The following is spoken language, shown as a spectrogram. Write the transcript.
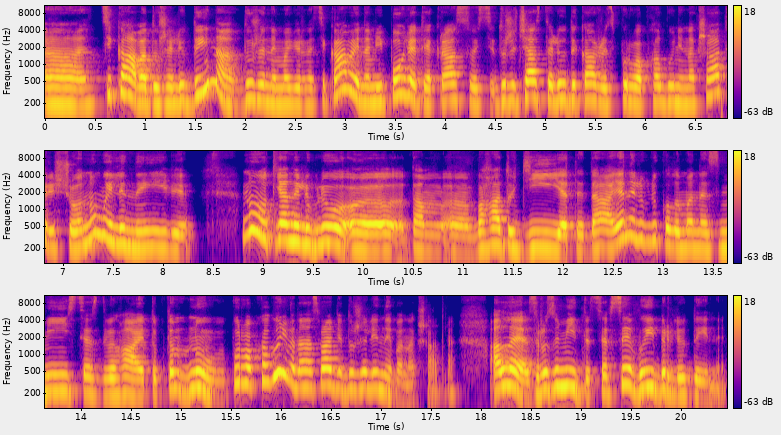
Е, Цікава дуже людина, дуже неймовірно цікава. І, на мій погляд, якраз ось дуже часто люди кажуть з Пурва Бхалгуні Накшатрі, що ну ми ліниві. Ну, от я не люблю е, там е, багато діяти, да? я не люблю, коли мене з місця здвигають. Тобто, ну, Пурва Бхалгуні, вона насправді дуже лінива Накшатра. Але зрозумійте, це все вибір людини.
